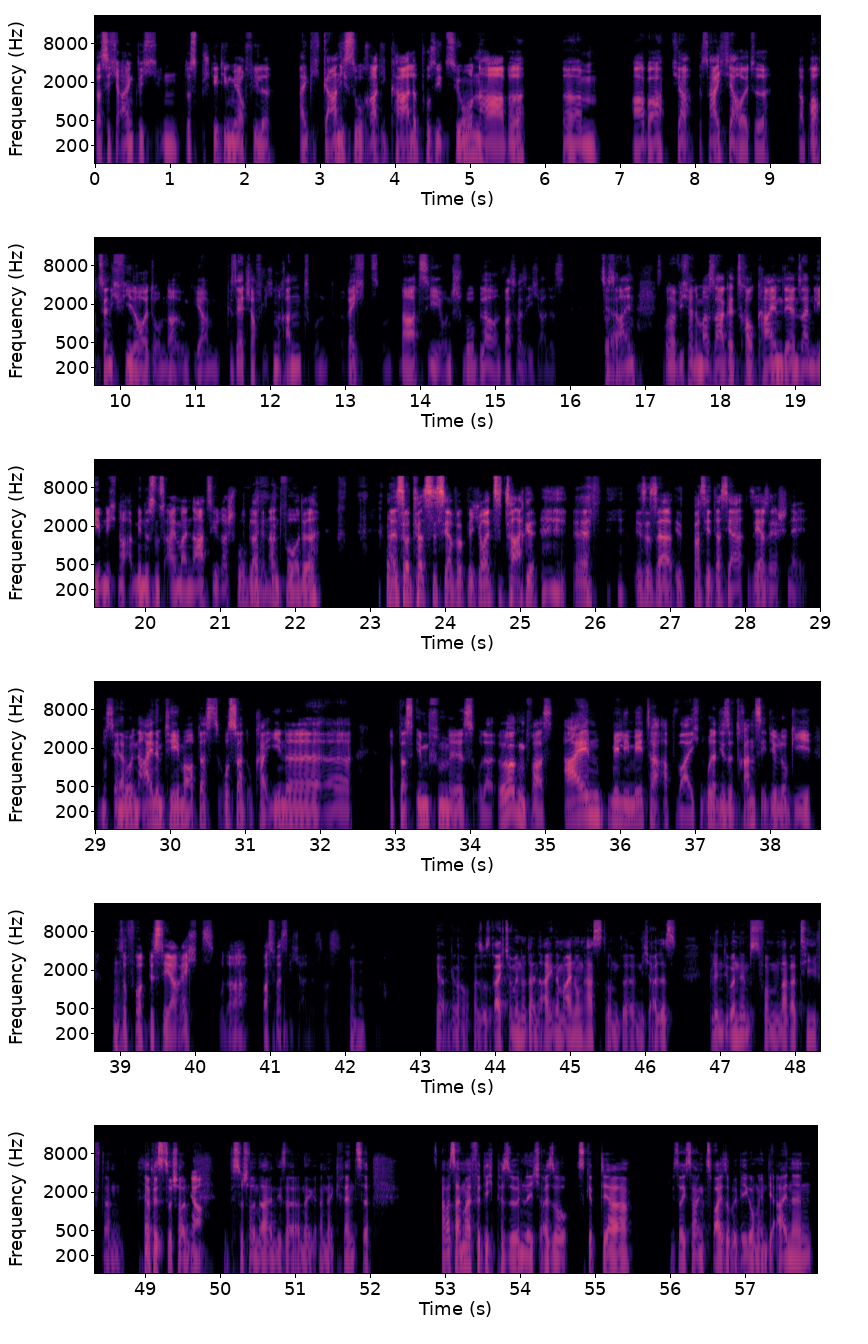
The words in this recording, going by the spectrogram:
dass ich eigentlich, das bestätigen mir auch viele, eigentlich gar nicht so radikale Positionen habe. Ähm, aber tja, es reicht ja heute. Da braucht es ja nicht viel heute, um da irgendwie am gesellschaftlichen Rand und rechts und Nazi und Schwurbler und was weiß ich alles zu ja. sein. Oder wie ich dann immer sage, trau keinem, der in seinem Leben nicht noch mindestens einmal Nazi oder Schwurbler genannt wurde. Also das ist ja wirklich heutzutage, äh, ist es ja, passiert das ja sehr, sehr schnell. Du musst ja, ja. nur in einem Thema, ob das Russland, Ukraine, äh, ob das Impfen ist oder irgendwas, ein Millimeter abweichen oder diese Transideologie mhm. und sofort bist du ja rechts oder was weiß ich alles. Was, mhm. Ja, genau. Also es reicht schon, wenn du deine eigene Meinung hast und äh, nicht alles blind übernimmst vom Narrativ, dann bist du schon, ja. bist du schon da in dieser, an der, an der Grenze. Aber sag mal für dich persönlich, also es gibt ja, wie soll ich sagen, zwei so Bewegungen. Die einen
